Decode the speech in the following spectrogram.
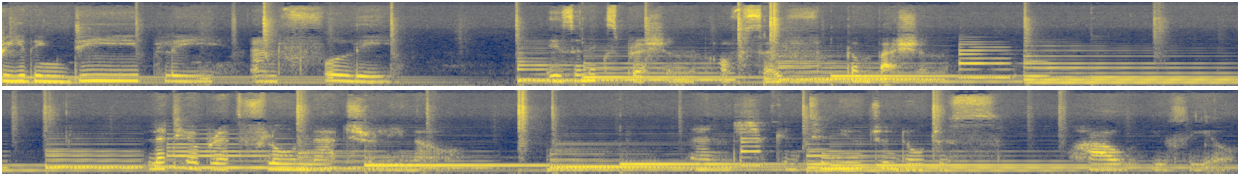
Breathing deeply and fully is an expression of self compassion. Let your breath flow naturally now and continue to notice how you feel.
